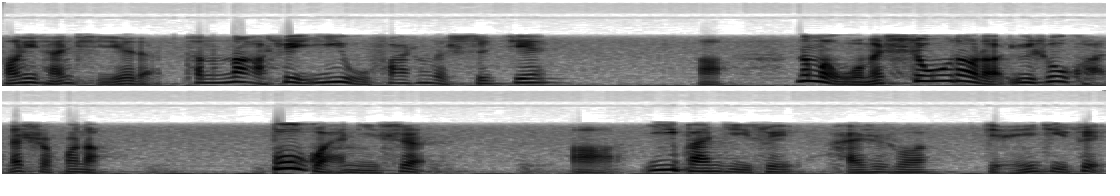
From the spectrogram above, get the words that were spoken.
房地产企业的它的纳税义务发生的时间啊，那么我们收到了预收款的时候呢，不管你是啊一般计税还是说简易计税，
